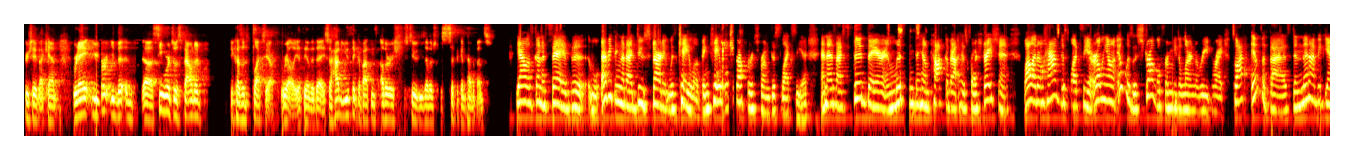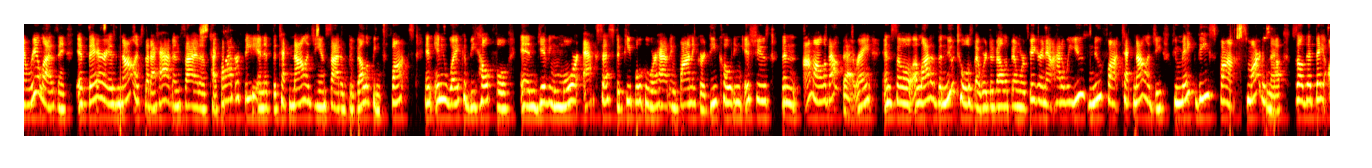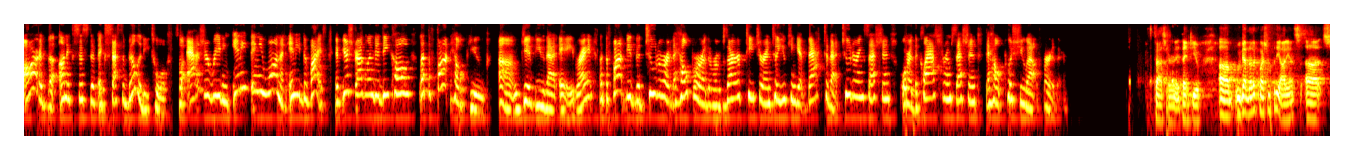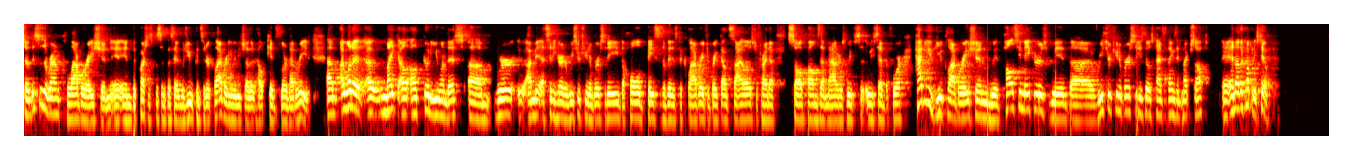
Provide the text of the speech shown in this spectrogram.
Appreciate that, Ken. Renee, the uh, C Words was founded because of dyslexia, really, at the end of the day. So, how do you think about these other issues too, these other specific impediments? Yeah, I was gonna say the everything that I do started with Caleb, and Caleb suffers from dyslexia. And as I stood there and listened to him talk about his frustration, while I don't have dyslexia, early on it was a struggle for me to learn to read and write. So I empathized, and then I began realizing if there is knowledge that I have inside of typography, and if the technology inside of developing fonts in any way could be helpful in giving more access to people who are having phonic or or decoding issues, then I'm all about that, right? And so a lot of the new tools that we're developing, we're figuring out how do we use new font technology to make these fonts smart enough so that they are the unassistive accessibility tool. So as you're reading anything you want on any device, if you're struggling to decode, let the font help you um, give you that aid, right? Let the font be the tutor or the helper or the reserve teacher until you can get back to that tutoring session or the classroom session to help push you out further. Fascinating. Thank you. Um, we've got another question from the audience. Uh, so this is around collaboration, and the question specifically said, "Would you consider collaborating with each other to help kids learn how to read?" Um, I want to, uh, Mike. I'll, I'll, go to you on this. Um, we're I'm sitting here at a research university. The whole basis of it is to collaborate, to break down silos, to try to solve problems that matter. As we've we've said before. How do you view collaboration with policymakers, with uh, research universities, those kinds of things at Microsoft, and other companies too?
